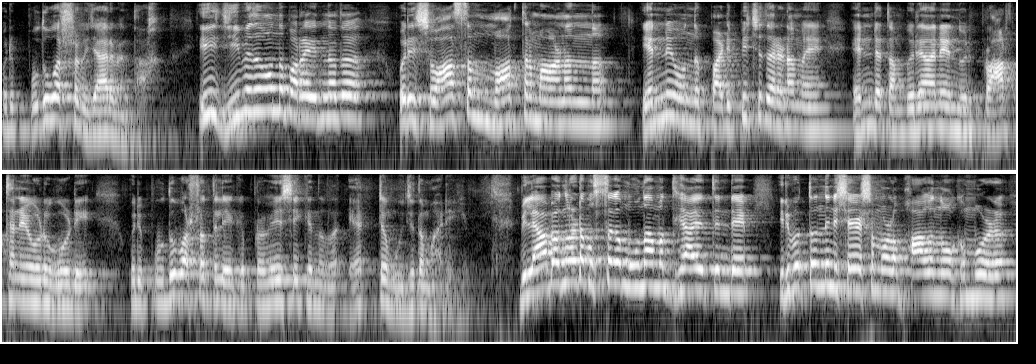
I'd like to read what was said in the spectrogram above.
ഒരു പുതുവർഷ വിചാരം എന്താ? ഈ ജീവിതമെന്ന് പറയുന്നത് ഒരു ശ്വാസം മാത്രമാണെന്ന് എന്നെ ഒന്ന് പഠിപ്പിച്ചു തരണമേ എന്റെ തമ്പുരാനെ എന്നൊരു പ്രാർത്ഥനയോടുകൂടി ഒരു പുതുവർഷത്തിലേക്ക് പ്രവേശിക്കുന്നത് ഏറ്റവും ഉചിതമായിരിക്കും. വിലാപങ്ങളുടെ പുസ്തകം മൂന്നാം അധ്യായത്തിന്റെ ഇരുപത്തൊന്നിന് ശേഷമുള്ള ഭാഗം നോക്കുമ്പോൾ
